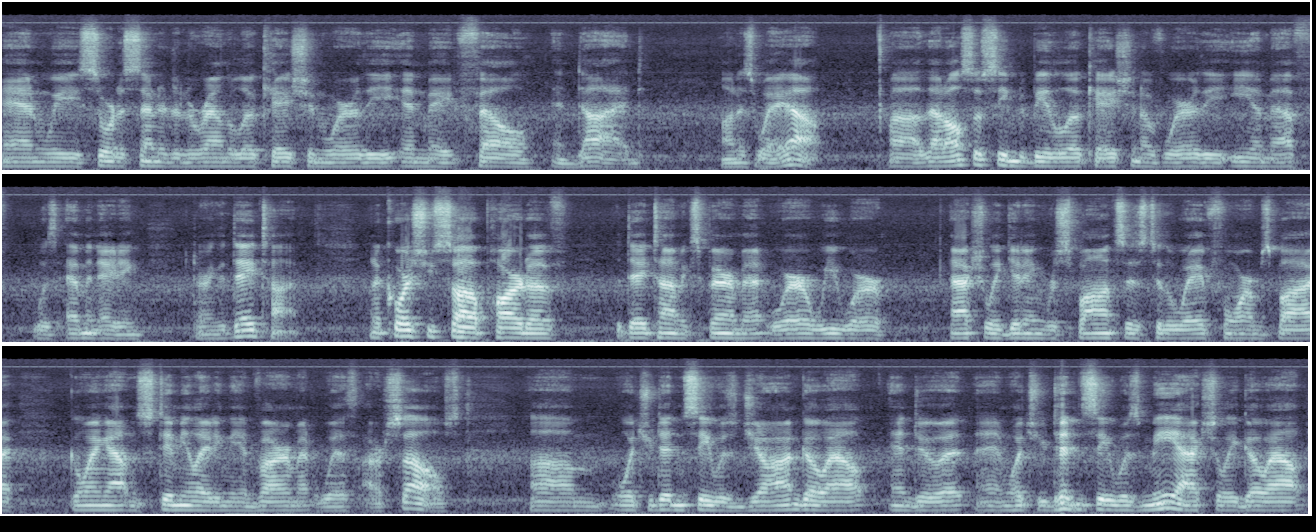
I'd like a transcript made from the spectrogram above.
and we sort of centered it around the location where the inmate fell and died on his way out. Uh, that also seemed to be the location of where the EMF was emanating during the daytime. And of course, you saw a part of the daytime experiment where we were actually getting responses to the waveforms by going out and stimulating the environment with ourselves. Um, what you didn't see was John go out and do it, and what you didn't see was me actually go out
